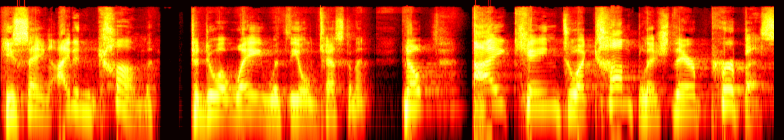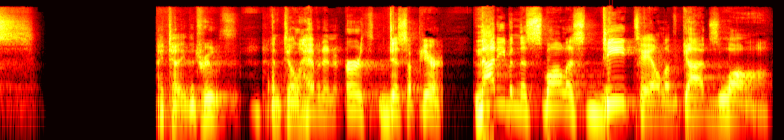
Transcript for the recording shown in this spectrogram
He's saying, I didn't come to do away with the Old Testament. No, I came to accomplish their purpose. I tell you the truth, until heaven and earth disappear, not even the smallest detail of God's law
